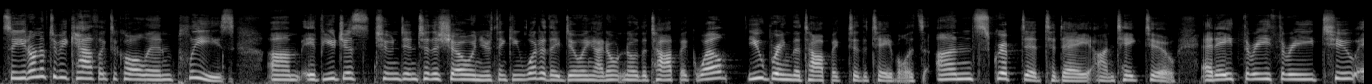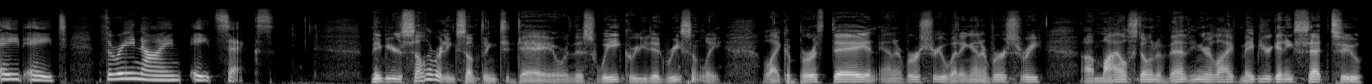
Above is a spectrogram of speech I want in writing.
so you don't have to be Catholic to call in. Please, um, if you just tuned into the show and you're thinking, what are they doing? I don't know the topic. Well, you bring the topic to the table. It's unscripted today on Take Two at 833 288 3986. Maybe you're celebrating something today or this week or you did recently, like a birthday, an anniversary, wedding anniversary, a milestone event in your life. Maybe you're getting set to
